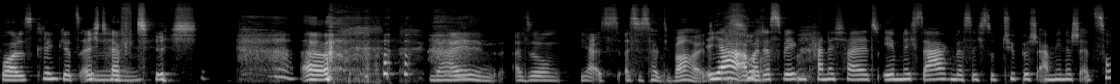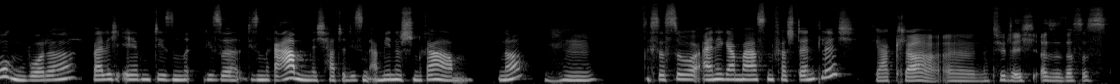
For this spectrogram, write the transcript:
Boah, das klingt jetzt echt mhm. heftig. Äh. Nein, also ja, es, es ist halt die Wahrheit. Ja, aber deswegen kann ich halt eben nicht sagen, dass ich so typisch armenisch erzogen wurde, weil ich eben diesen, diese, diesen Rahmen nicht hatte, diesen armenischen Rahmen. Ne? Mhm. Ist das so einigermaßen verständlich? Ja, klar, äh, natürlich. Also das ist,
